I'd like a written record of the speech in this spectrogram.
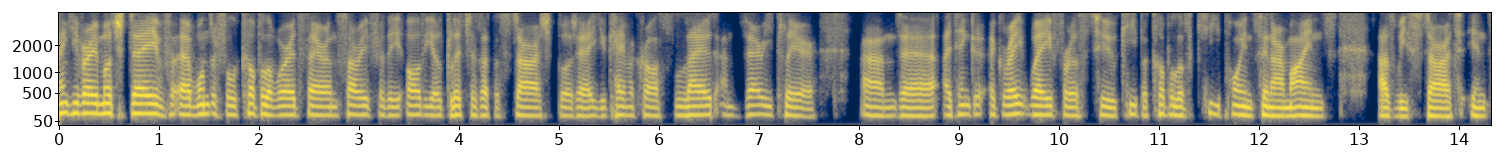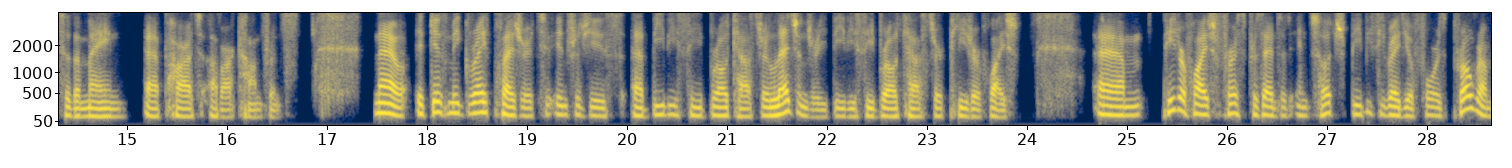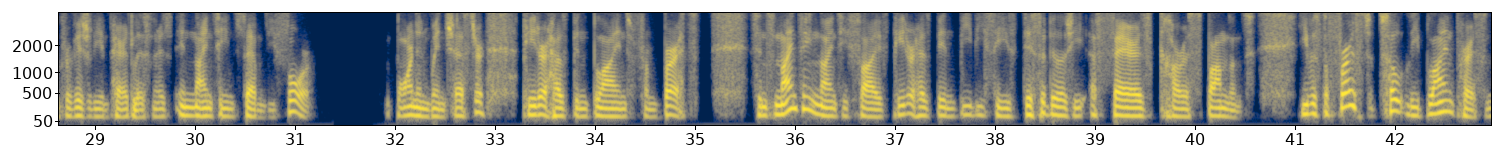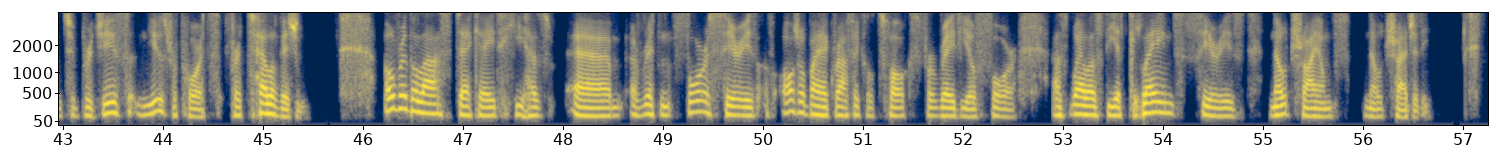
Thank you very much, Dave. A wonderful couple of words there, and sorry for the audio glitches at the start, but uh, you came across loud and very clear. And uh, I think a great way for us to keep a couple of key points in our minds as we start into the main uh, part of our conference. Now, it gives me great pleasure to introduce a BBC broadcaster, legendary BBC broadcaster, Peter White. Um, Peter White first presented In Touch, BBC Radio 4's programme for visually impaired listeners in 1974. Born in Winchester, Peter has been blind from birth. Since 1995, Peter has been BBC's Disability Affairs correspondent. He was the first totally blind person to produce news reports for television. Over the last decade, he has um, written four series of autobiographical talks for Radio 4, as well as the acclaimed series No Triumph, No Tragedy.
